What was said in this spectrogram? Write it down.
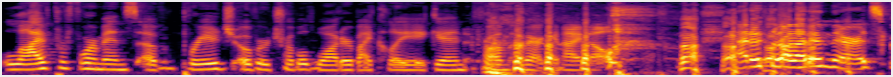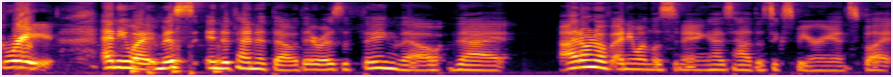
live performance of "Bridge Over Troubled Water" by Clay Aiken from American Idol. I had to throw that in there. It's great. Anyway, Miss Independent though, there was a thing though that I don't know if anyone listening has had this experience, but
